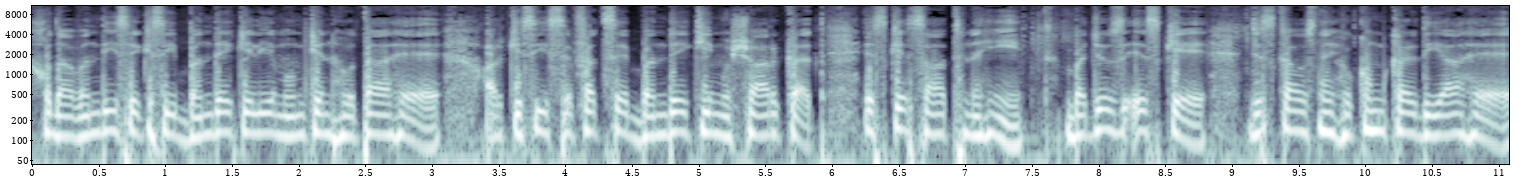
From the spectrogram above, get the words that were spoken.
خداوندی سے کسی بندے کے لیے ممکن ہوتا ہے اور کسی صفت سے بندے کی مشارکت اس کے ساتھ نہیں، بجز اس کے، جس کا اس نے حکم کر دیا ہے،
